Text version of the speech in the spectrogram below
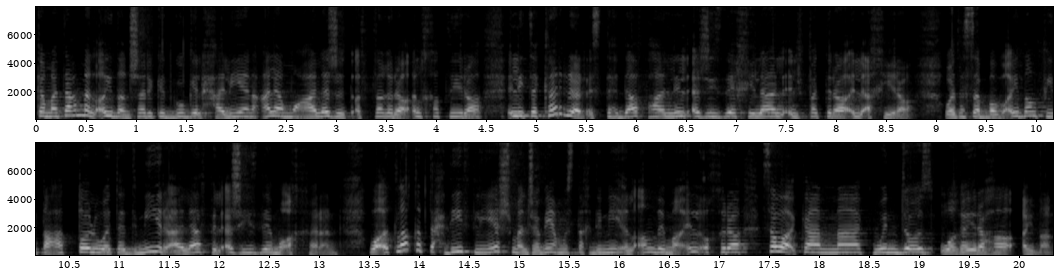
كما تعمل أيضا شركة جوجل حاليا على معالجة الثغرة الخطيرة اللي تكرر استهدافها للأجهزة خلال الفترة الأخيرة. وتسبب أيضا في تعطل وتدمير آلاف الأجهزة مؤخرا. وإطلاق التحديث ليشمل جميع مستخدمي الأنظمة الأخرى سواء كان ماك ويندوز وغيرها أيضا.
